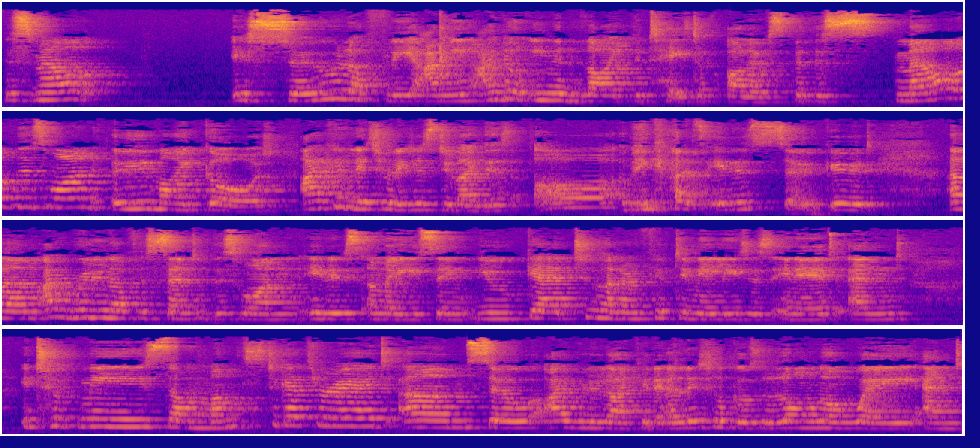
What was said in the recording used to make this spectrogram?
The smell is so lovely. I mean, I don't even like the taste of olives, but the smell of this one, oh my god. I could literally just do like this, oh, because it is so good. Um, I really love the scent of this one. It is amazing. You get 250 milliliters in it and it took me some months to get through it. Um, so I really like it. A little goes a long, long way and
